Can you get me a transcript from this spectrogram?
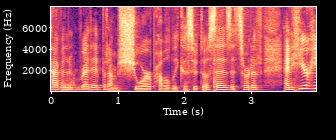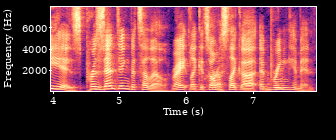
haven't read it, but I'm sure probably Cassuto says it's sort of, and here he is presenting Betzalel, right? Like it's Correct. almost like a, a mm-hmm. bringing him in.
